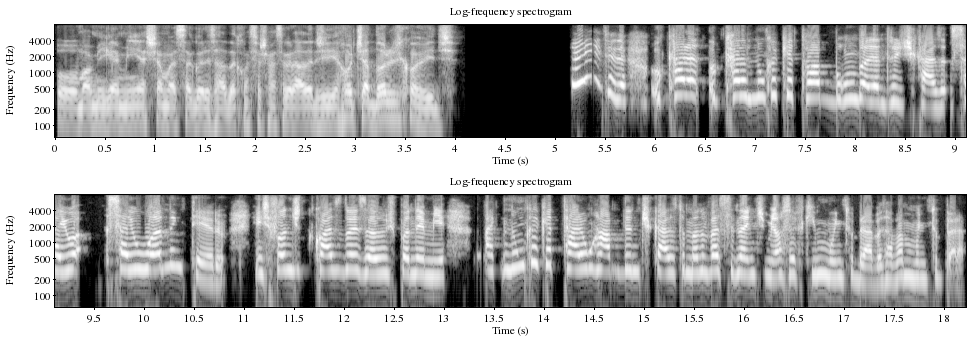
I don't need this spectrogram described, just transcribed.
Uma amiga minha chama essa gorizada, começou a chamar essa gorizada de roteador de Covid. Entendeu? O cara, o cara nunca quietou a bunda dentro de casa. Saiu, saiu o ano inteiro. A gente tá falando de quase dois anos de pandemia. A- nunca quietaram rabo dentro de casa tomando vacina mim. Nossa, eu fiquei muito braba. Eu tava muito braba.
